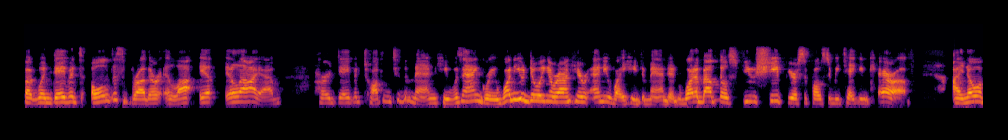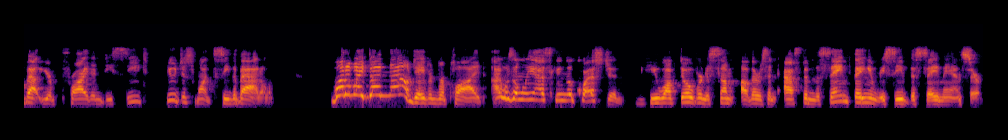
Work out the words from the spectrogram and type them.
But when David's oldest brother, Eli- Eliab, heard David talking to the men, he was angry. What are you doing around here anyway? He demanded. What about those few sheep you're supposed to be taking care of? I know about your pride and deceit. You just want to see the battle. What have I done now? David replied. I was only asking a question. He walked over to some others and asked them the same thing and received the same answer.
